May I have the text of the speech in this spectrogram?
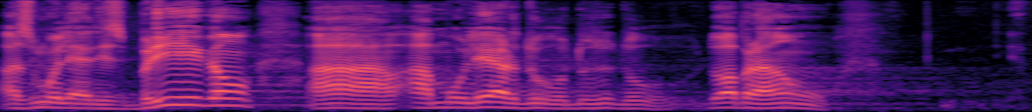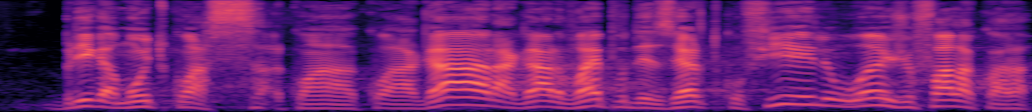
As mulheres brigam, a, a mulher do, do, do, do Abraão briga muito com a, com a, com a Agar, Agar vai para o deserto com o filho, o anjo fala com a,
